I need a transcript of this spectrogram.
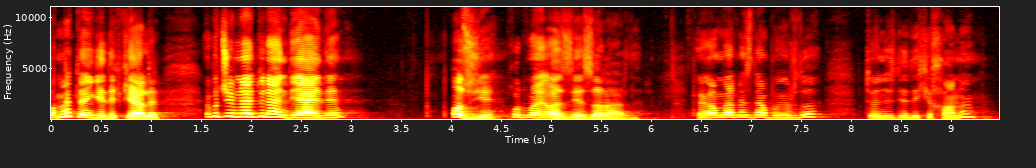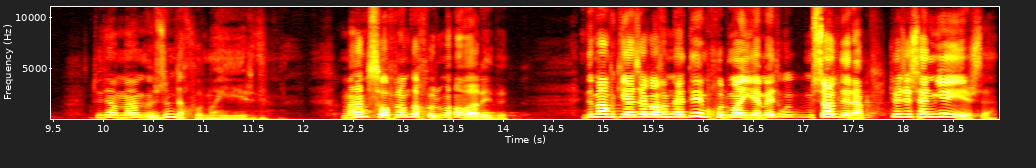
Peygamberden gidip gelir. E bu cümleyi dünen diyeydin. Az ye. Hurmayı az ye zarardı. Peygamberimiz ne buyurdu? Döndü dedi ki hanım dünən mənim özüm də xurma yeyirdim. Mənim soframda xurma var idi. İndi mən bu gəncə qalxım nə deyim xurma yemək? Misal deyirəm. Deyəcək sən niyə yeyirsən?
